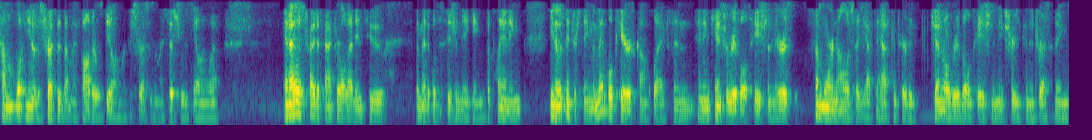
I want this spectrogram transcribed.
how what you know the stresses that my father was dealing with, the stresses that my sister was dealing with, and I always try to factor all that into the medical decision making, the planning. You know, it's interesting. The medical care is complex, and, and in cancer rehabilitation, there is some more knowledge that you have to have compared to general rehabilitation to make sure you can address things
